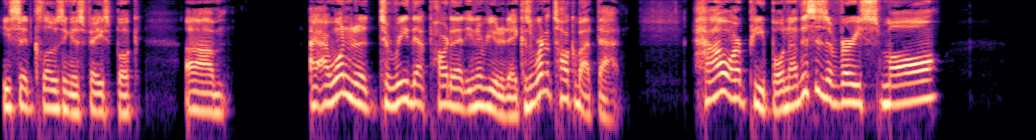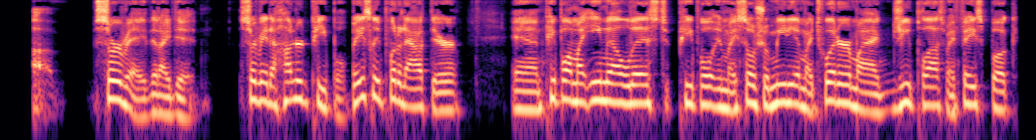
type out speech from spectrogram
he said, closing his Facebook. Um, I, I wanted to, to read that part of that interview today because we're going to talk about that. How are people, now this is a very small uh, survey that I did, surveyed 100 people, basically put it out there. And people on my email list, people in my social media, my Twitter, my G plus, my Facebook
